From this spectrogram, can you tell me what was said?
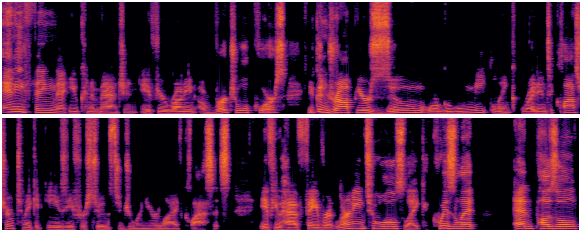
anything that you can imagine. If you're running a virtual course, you can drop your Zoom or Google Meet link right into Classroom to make it easy for students to join your live classes. If you have favorite learning tools like Quizlet, Edpuzzle,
